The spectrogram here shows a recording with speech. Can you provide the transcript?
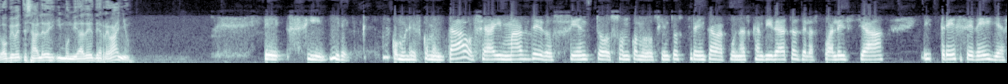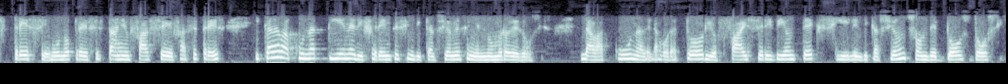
obviamente se habla de inmunidades de rebaño. Eh, sí, mire, como les comentaba, o sea, hay más de 200, son como 230 vacunas candidatas, de las cuales ya 13 eh, de ellas, 13, 1, 3, están en fase, fase 3, y cada vacuna tiene diferentes indicaciones en el número de dosis la vacuna de laboratorio Pfizer y BioNTech, si la indicación son de dos dosis.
